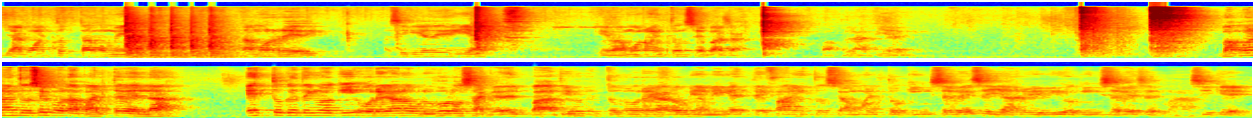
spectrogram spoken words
Ya con esto estamos, mira, estamos ready. Así que yo diría que vámonos entonces para acá, para platearlo. Vámonos entonces con la parte, ¿verdad? Esto que tengo aquí, orégano brujo, lo saqué del patio. Esto me lo regaló mi amiga Stephanie. Esto se ha muerto 15 veces y ha revivido 15 veces más. Así que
